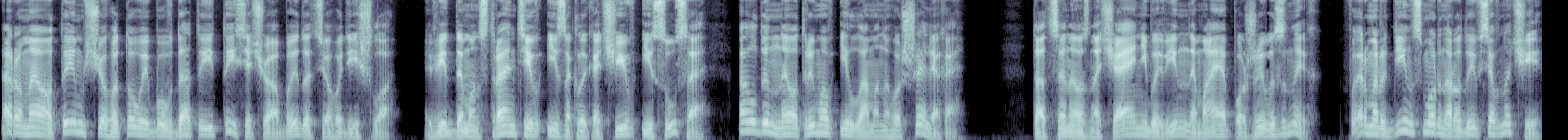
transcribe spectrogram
а Ромео тим, що готовий був дати й тисячу, аби до цього дійшло. Від демонстрантів і закликачів Ісуса Алден не отримав і ламаного шеляга. Та це не означає, ніби він не має поживи з них. Фермер Дінсмур народився вночі,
